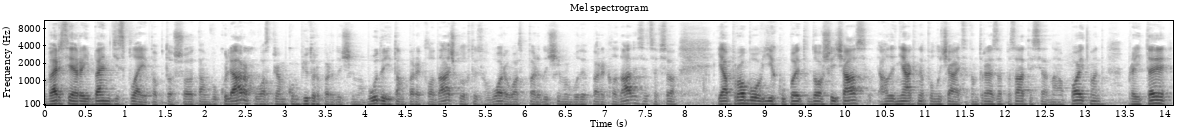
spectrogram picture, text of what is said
версія Ray-Ban Display, тобто, що там в окулярах у вас прям комп'ютер перед очима буде, і там перекладач, коли хтось говорить, у вас перед очима буде перекладатися. Це все. Я пробував їх купити довший час, але ніяк не виходить. Там треба записатися на апойтмент, прийти,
